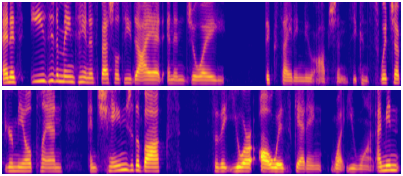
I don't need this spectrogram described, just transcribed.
And it's easy to maintain a specialty diet and enjoy exciting new options. You can switch up your meal plan and change the box so that you are always getting what you want. I mean,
